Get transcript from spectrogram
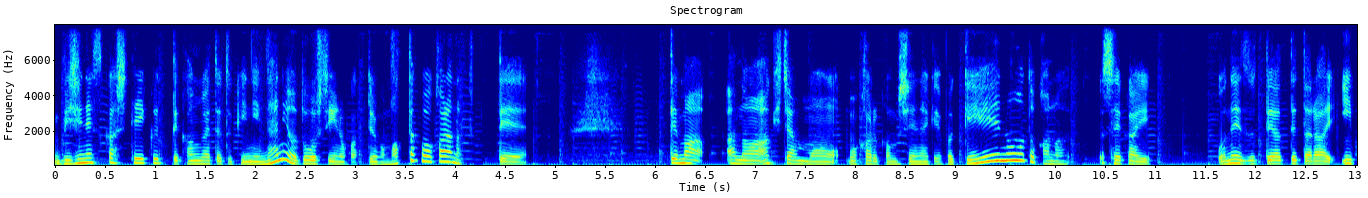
うビジネス化していくって考えた時に何をどうしていいのかっていうのが全く分からなくってでまああのあきちゃんも分かるかもしれないけどやっぱ芸能とかの世界をねずっとやってたら一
